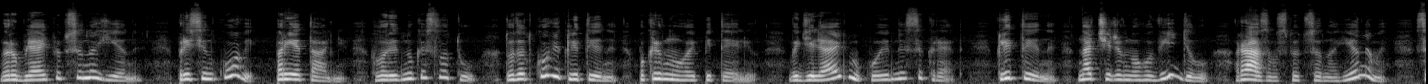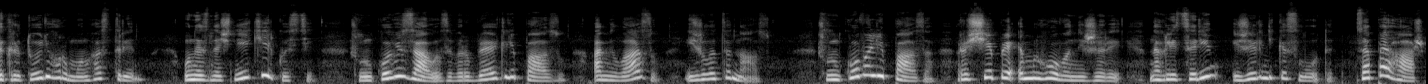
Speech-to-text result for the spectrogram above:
виробляють пепсиногени, присінкові паріетальні хлоридну кислоту, додаткові клітини покривного епітелію виділяють мукоїдний секрет. Клітини надчеревного відділу разом з пепсиногенами секретують гормон гастрин. У незначній кількості шлункові залози виробляють ліпазу, амілазу і желатиназу. Шлункова ліпаза розщеплює емульговані жири на гліцерин і жирні кислоти. За pH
